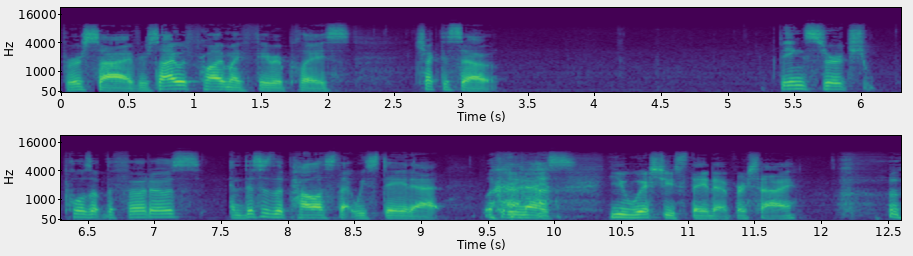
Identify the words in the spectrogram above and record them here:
Versailles. Versailles was probably my favorite place. Check this out. Bing search pulls up the photos, and this is the palace that we stayed at. Pretty nice. You wish you stayed at Versailles.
